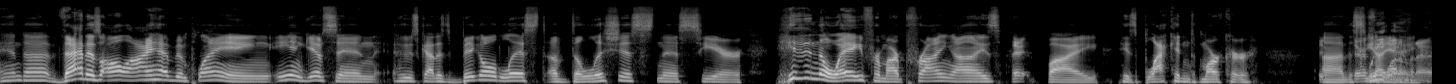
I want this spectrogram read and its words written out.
And uh, that is all I have been playing. Ian Gibson, who's got his big old list of deliciousness here, hidden away from our prying eyes There- by his blackened marker. Uh, the there's CIA. one I'm gonna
